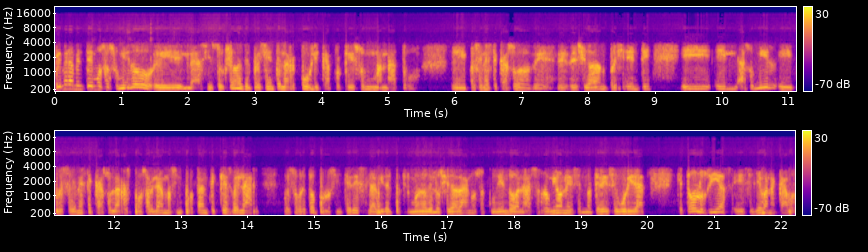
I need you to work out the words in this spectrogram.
primeramente hemos asumido eh, las instrucciones del presidente de la República porque es un mandato eh, pues en este caso de, de, de ciudadano presidente, y el asumir, y pues en este caso la responsabilidad más importante que es velar pues sobre todo por los intereses, la vida, el patrimonio de los ciudadanos, acudiendo a las reuniones en materia de seguridad, que todos los días eh, se llevan a cabo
